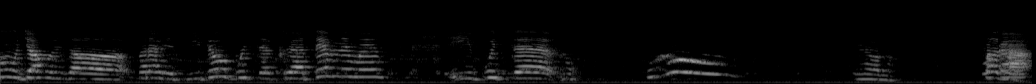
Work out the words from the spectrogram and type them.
Ну, дякую за перегляд відео. Будьте креативними і будьте. Ну, уху! Ну ладно. Пока.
